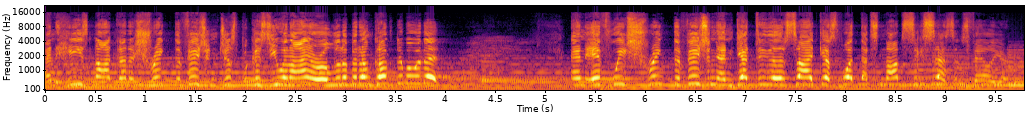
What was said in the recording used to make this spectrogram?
And He's not going to shrink the vision just because you and I are a little bit uncomfortable with it. And if we shrink the vision and get to the other side, guess what? That's not success, it's failure.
